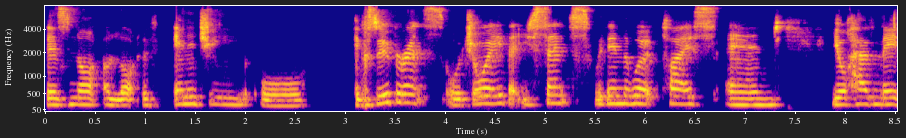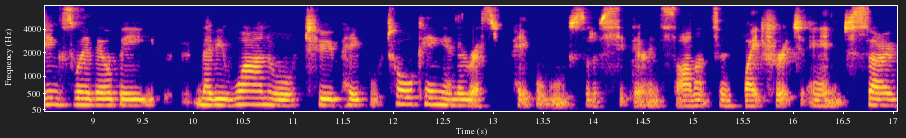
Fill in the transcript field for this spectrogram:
There's not a lot of energy or exuberance or joy that you sense within the workplace. And you'll have meetings where there'll be maybe one or two people talking, and the rest of people will sort of sit there in silence and wait for it to end. So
